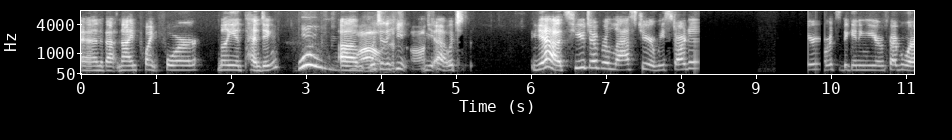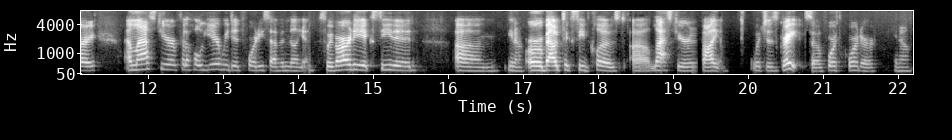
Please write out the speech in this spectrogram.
and about 9.4 million pending. Woo! Uh, wow, which is a huge, awesome. yeah, which, yeah, it's huge over last year. We started towards the beginning of year in February, and last year for the whole year we did 47 million. So we've already exceeded um, you know, or about to exceed closed uh, last year's volume, which is great. So fourth quarter, you know,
